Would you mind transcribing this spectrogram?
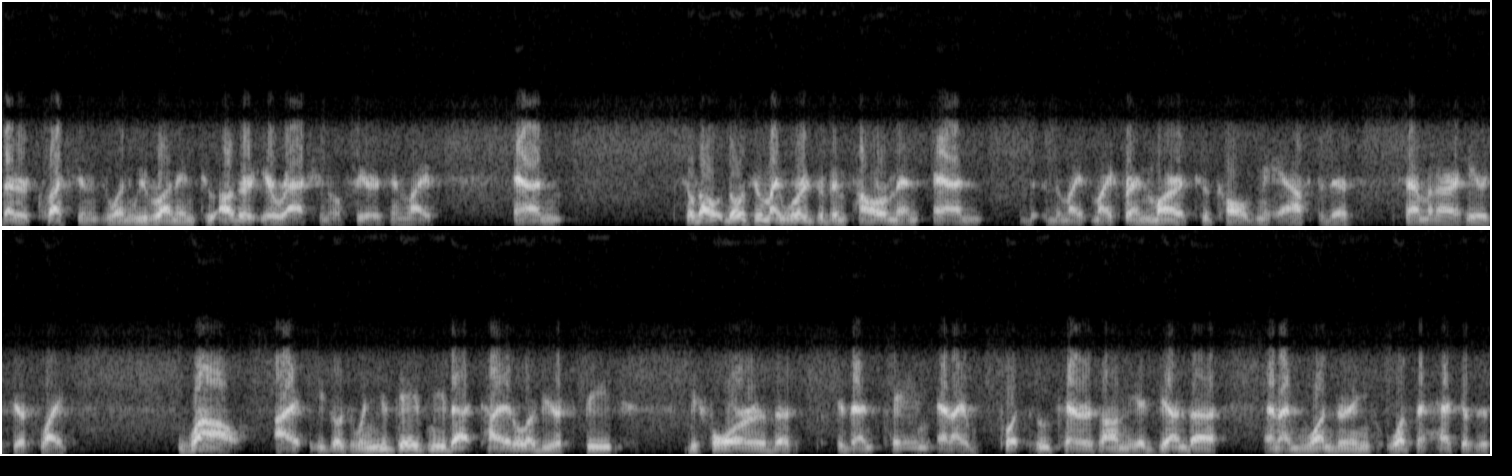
better questions when we run into other irrational fears in life. And so th- those are my words of empowerment. And the, my, my friend Mark, who called me after this seminar, he was just like, wow. I, he goes, when you gave me that title of your speech before the event came and I put Who Cares on the agenda and I'm wondering what the heck is this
